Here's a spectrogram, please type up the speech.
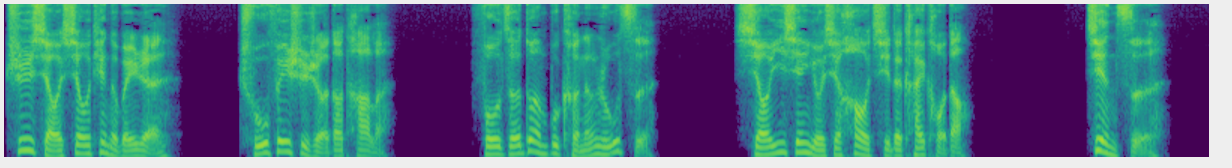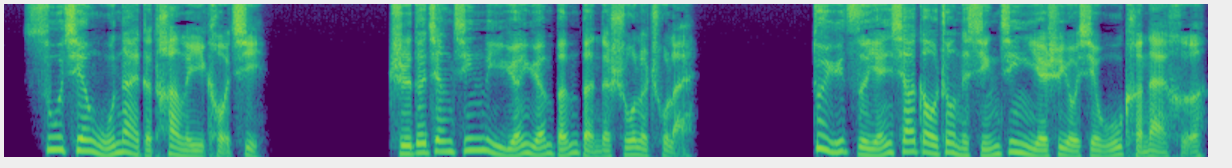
知晓萧天的为人，除非是惹到他了，否则断不可能如此。”小医仙有些好奇的开口道。见此，苏谦无奈的叹了一口气，只得将经历原原本本的说了出来。对于紫妍瞎告状的行径，也是有些无可奈何。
